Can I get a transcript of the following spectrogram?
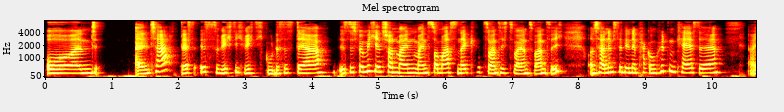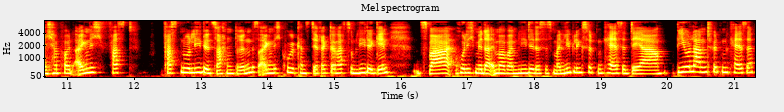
Und Alter, das ist richtig, richtig gut. Das ist der, ist es für mich jetzt schon mein, mein Sommersnack 2022. Und zwar nimmst du dir eine Packung Hüttenkäse. Ich habe heute eigentlich fast, fast nur Lidl-Sachen drin. Das ist eigentlich cool. Kannst direkt danach zum Lidl gehen. Und zwar hole ich mir da immer beim Lidl, das ist mein Lieblingshüttenkäse, der Bioland-Hüttenkäse.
